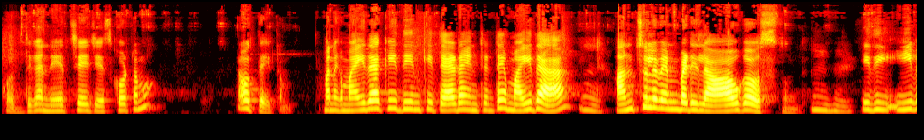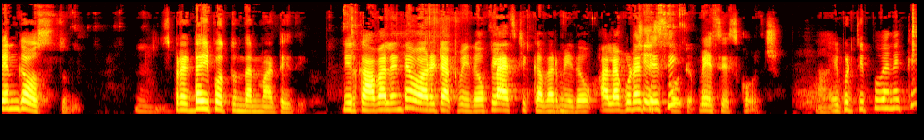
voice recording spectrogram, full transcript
కొద్దిగా నేర్చే చేసుకోవటము. అవుతాయటం మనకి మైదాకి దీనికి తేడా ఏంటంటే మైదా అంచుల వెంబడి లావుగా వస్తుంది. ఇది ఈవెన్గా వస్తుంది. స్ప్రెడ్ అయిపోతుంది అనమాట ఇది. మీరు కావాలంటే వారిటాక్ మీదో ప్లాస్టిక్ కవర్ మీదో అలా కూడా చేసి. వేసేసుకోవచ్చు. ఇప్పుడు తిప్పు వెనక్కి.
